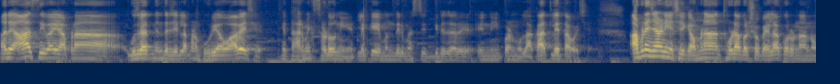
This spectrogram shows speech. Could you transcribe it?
અને આ સિવાય આપણા ગુજરાતની અંદર જેટલા પણ ભૂરિયાઓ આવે છે, એ ધાર્મિક સ્થળોની, એટલે કે મંદિર, મસ્જિદ, ગિરજાર, એની પણ મુલાકાત લેતા હોય છે. આપણે જાણીએ છીએ કે હમણાં થોડા વર્ષો પહેલાં કોરોનાનો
